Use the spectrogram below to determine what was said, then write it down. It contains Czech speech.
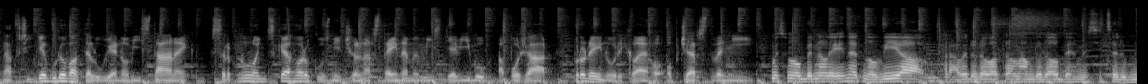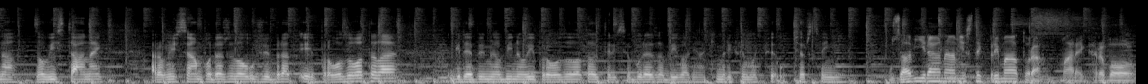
Na třídě budovatelů je nový stánek. V srpnu loňského roku zničil na stejném místě výbuch a požár prodejnu rychlého občerstvení. My jsme objednali hned nový a právě dodavatel nám dodal během měsíce dubna nový stánek a rovněž se nám podařilo už vybrat i provozovatele, kde by měl být nový provozovatel, který se bude zabývat nějakým rychlým občerstvením uzavírá náměstek primátora Marek Hrvol.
